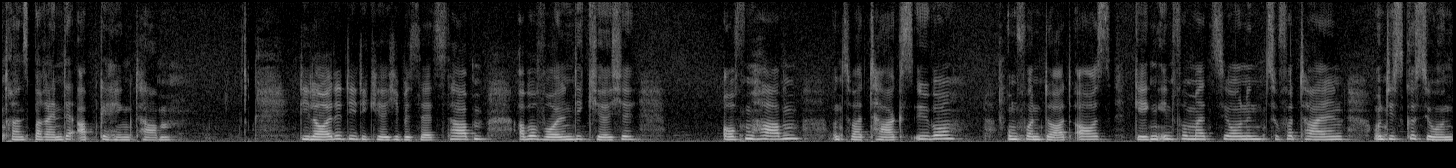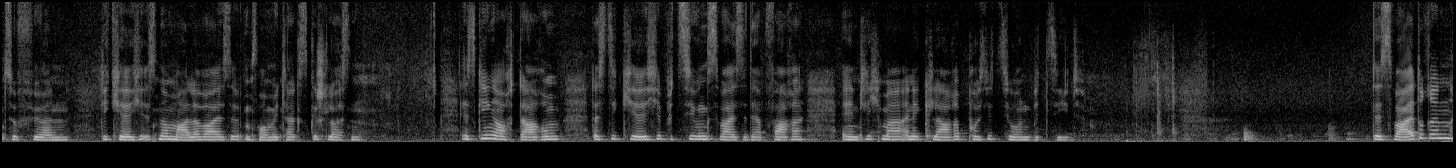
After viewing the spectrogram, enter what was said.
Transparente abgehängt haben. Die Leute, die die Kirche besetzt haben, aber wollen die Kirche offen haben, und zwar tagsüber um von dort aus Gegeninformationen zu verteilen und Diskussionen zu führen. Die Kirche ist normalerweise vormittags geschlossen. Es ging auch darum, dass die Kirche bzw. der Pfarrer endlich mal eine klare Position bezieht. Des Weiteren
